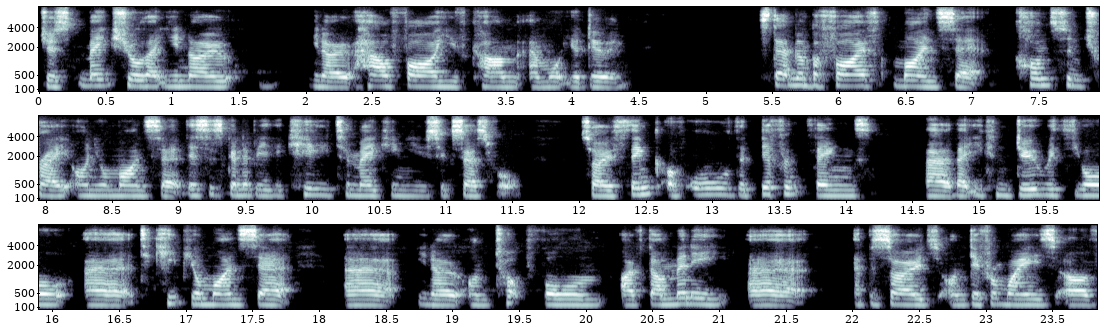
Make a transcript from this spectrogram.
just make sure that you know, you know, how far you've come and what you're doing. Step number five, mindset concentrate on your mindset. This is going to be the key to making you successful. So think of all the different things uh, that you can do with your uh, to keep your mindset, uh, you know, on top form. I've done many uh, episodes on different ways of,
